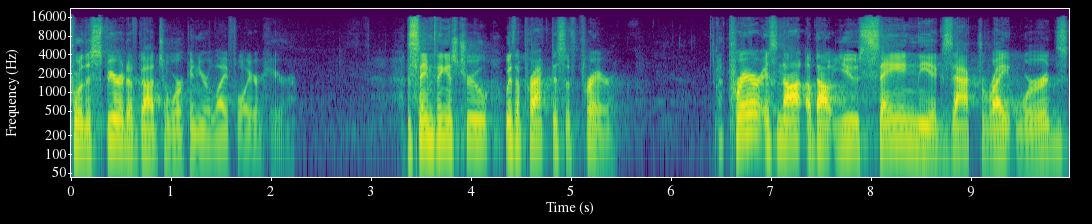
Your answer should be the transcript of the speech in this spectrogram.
for the Spirit of God to work in your life while you're here. The same thing is true with a practice of prayer. Prayer is not about you saying the exact right words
